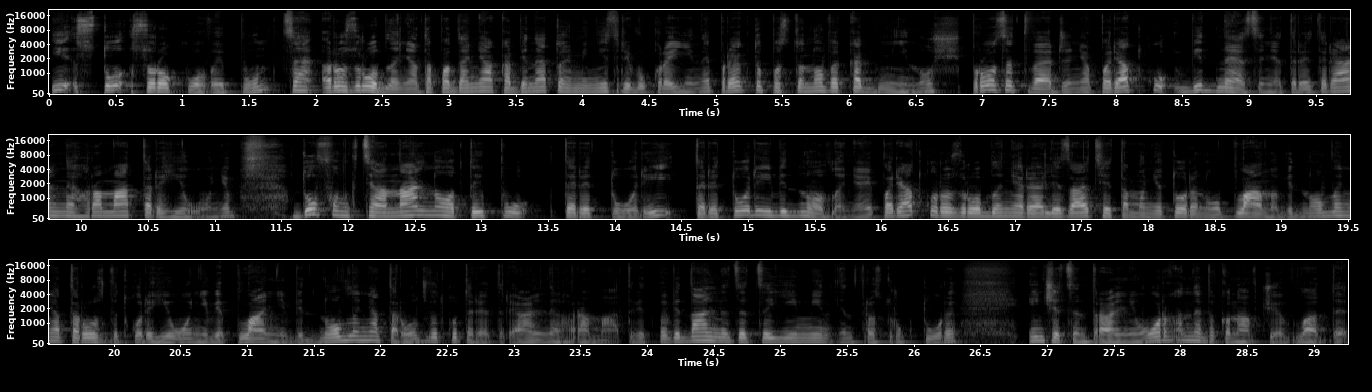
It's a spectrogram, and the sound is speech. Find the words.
І 140 пункт це розроблення та подання Кабінету міністрів України проєкту постанови Кабміну про затвердження порядку віднесення територіальних громад та регіонів до функціонального типу територій, території відновлення і порядку розроблення, реалізації та моніторингу плану відновлення та розвитку регіонів і планів відновлення та розвитку територіальних громад. Відповідальний за це є Мінінфраструктури, інші центральні органи виконавчої влади,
